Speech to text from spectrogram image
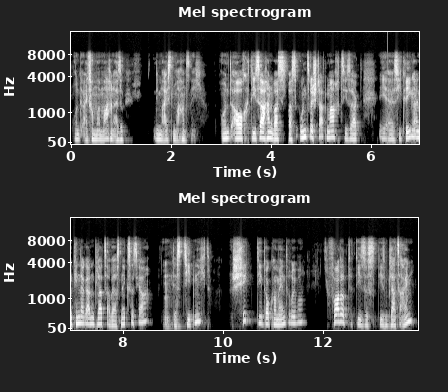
und einfach mal machen. Also die meisten machen es nicht. Und auch die Sachen, was, was unsere Stadt macht, sie sagt, ja, sie kriegen einen Kindergartenplatz, aber erst nächstes Jahr. Mhm. Das zieht nicht. Schickt die Dokumente rüber, fordert dieses, diesen Platz ein.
